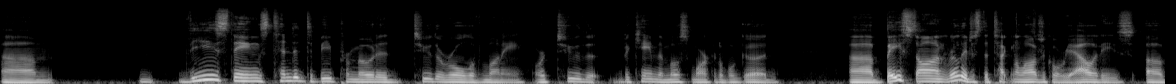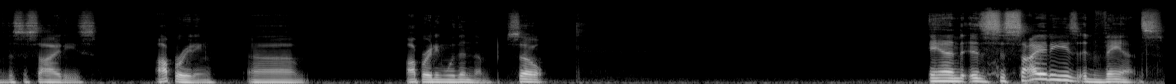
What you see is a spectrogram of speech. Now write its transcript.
Um, these things tended to be promoted to the role of money or to the became the most marketable good uh, based on really just the technological realities of the societies operating um, operating within them. So, and as societies advance,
